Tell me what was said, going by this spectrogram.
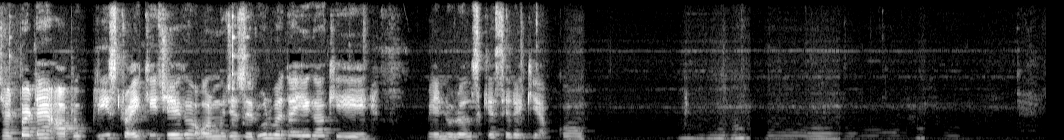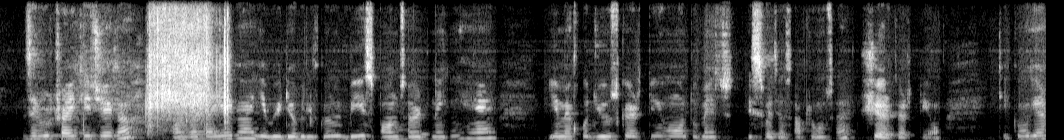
झटपट हैं, आप लोग प्लीज़ ट्राई कीजिएगा और मुझे ज़रूर बताइएगा कि मेरे नूडल्स कैसे लगे आपको। ज़रूर ट्राई कीजिएगा और बताइएगा, ये वीडियो बिल्कुल भी स्पॉन्सर्ड नहीं है। ये मैं खुद यूज़ करती हूँ तो मैं इस वजह से आप लोगों से शेयर करती हूँ। ठीक हो गया?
